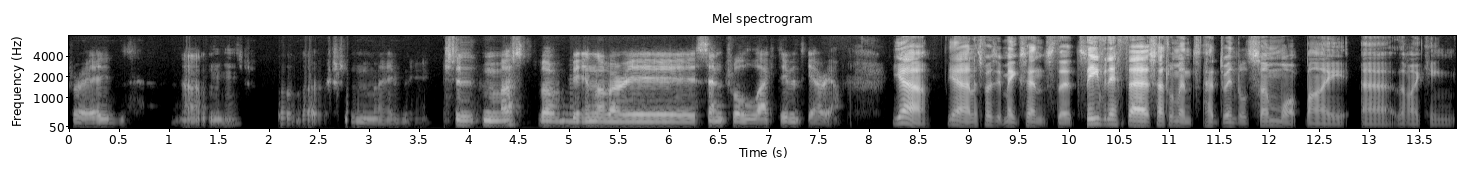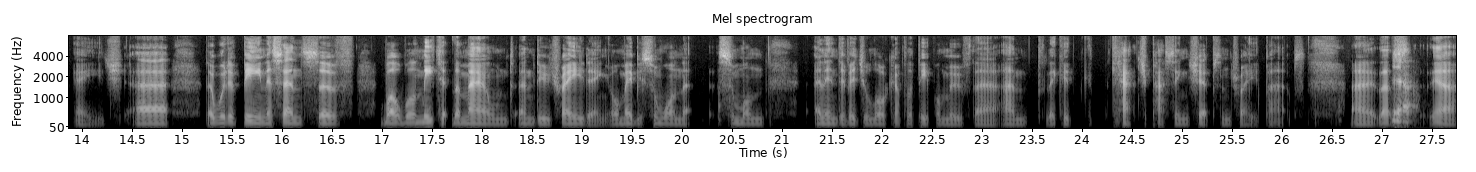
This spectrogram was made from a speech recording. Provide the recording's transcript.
trade and mm -hmm. production maybe. It must have been a very central activity area. Yeah, yeah, and I suppose it makes sense that even if their settlement had dwindled somewhat by uh, the Viking Age, uh, there would have been a sense of well, we'll meet at the mound and do trading, or maybe someone, someone, an individual or a couple of people moved there, and they could catch passing ships and trade, perhaps. Uh, that's yeah. yeah,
